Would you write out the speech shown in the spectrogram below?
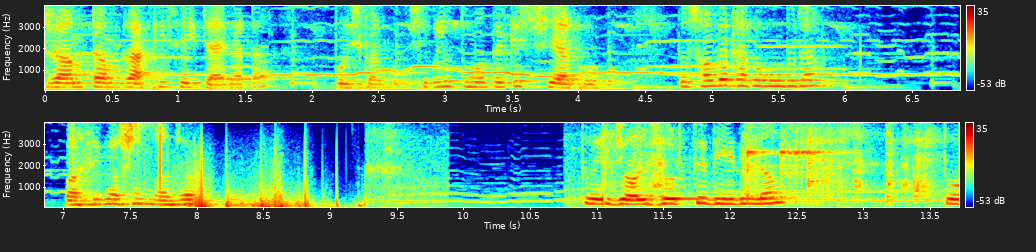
ড্রাম টাম রাখি সেই জায়গাটা। পরিষ্কার করব সেগুলো তোমাদেরকে শেয়ার করব। তো সঙ্গে থাকো বন্ধুরা। বাসি বাসন মাজা। তো এই জল ঝরতে দিয়ে দিলাম। তো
